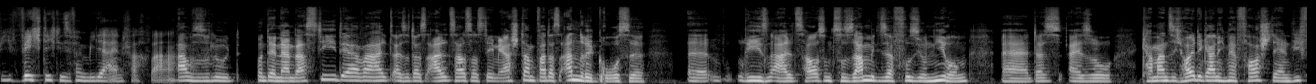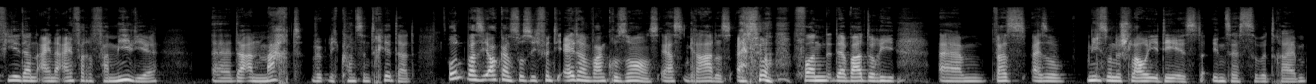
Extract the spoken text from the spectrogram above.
wie wichtig diese Familie einfach war. Absolut. Und der Nandasti, der war halt, also das Adelshaus, aus dem er stammt, war das andere große äh, Riesenadelshaus. Und zusammen mit dieser Fusionierung, äh, das also kann man sich heute gar nicht mehr vorstellen, wie viel dann eine einfache Familie äh, da an Macht wirklich konzentriert hat. Und was ich auch ganz lustig finde, die Eltern waren Cousins ersten Grades, also von der Bathory, ähm, was also nicht so eine schlaue Idee ist, Inzest zu betreiben.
